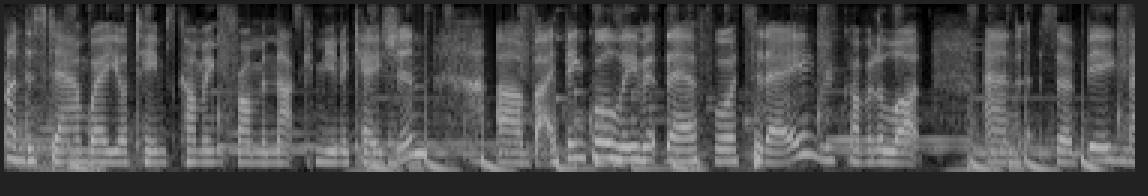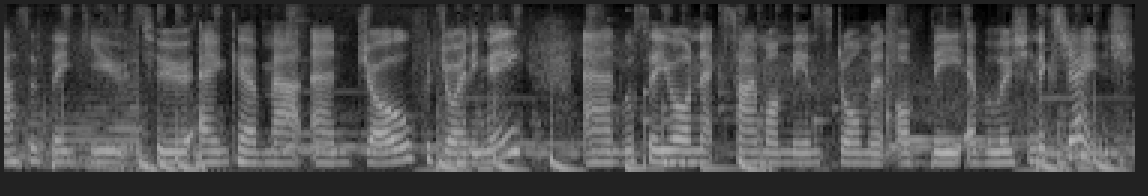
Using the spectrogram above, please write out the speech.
understand where your team's coming from in that communication. Um, but I think we'll leave it there for today. We've covered a lot. And so, big, massive thank you to Ankur, Matt, and Joel for joining me. And we'll see you all next time on the installment of the Evolution Exchange.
